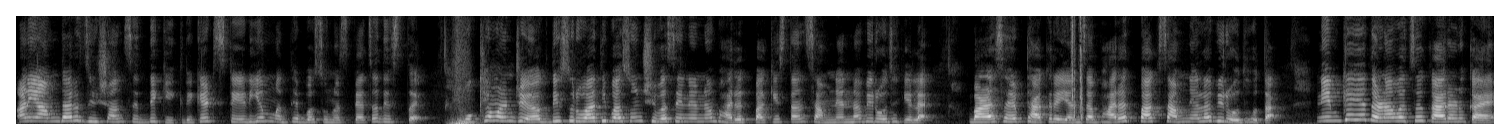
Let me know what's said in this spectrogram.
आणि आमदार झिशान सिद्दीकी क्रिकेट स्टेडियममध्ये बसून असल्याचं दिसतंय. मुख्य म्हणजे अगदी सुरुवातीपासून शिवसेनेनं भारत पाकिस्तान सामन्यांना विरोध केलाय. बाळासाहेब ठाकरे यांचा भारत पाक सामन्याला विरोध होता. नेमक्या या तणावाचं कारण काय?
